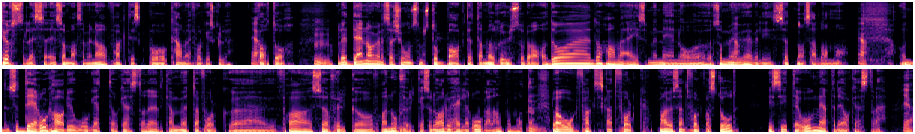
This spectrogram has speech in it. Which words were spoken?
sommerkurs, eller sommerseminar, faktisk på Karmøy folkehøgskole. Ja. Hvert år. Mm. Og Det er den organisasjonen som står bak dette med rus. Og da, og da, da har vi ei som er med nå, som er, Ja. er vel i 17-årsalderen nå. Ja. Og, så Der òg har du jo et orkester der du kan møte folk uh, fra sørfylket og fra nordfylket. Så da har du hele Rogaland, på en måte. Mm. Du har òg faktisk hatt folk Vi har jo sendt folk fra Stord i sin tid òg ned til det orkesteret. Ja.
